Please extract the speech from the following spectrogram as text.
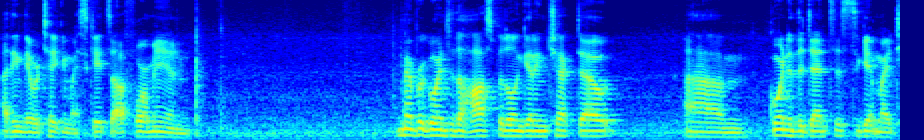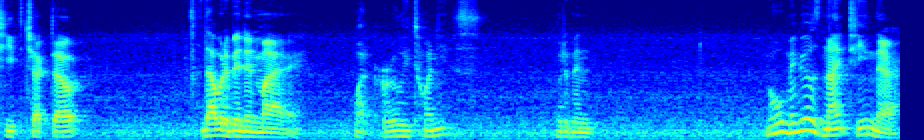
I think they were taking my skates off for me, and remember going to the hospital and getting checked out, um, going to the dentist to get my teeth checked out. That would have been in my, what, early 20s? Would have been, oh, maybe I was 19 there.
